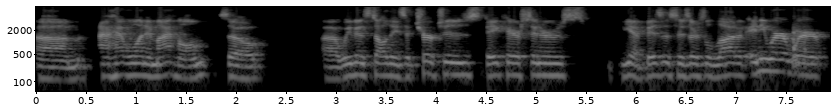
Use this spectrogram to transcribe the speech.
Um, I have one in my home, so uh, we've installed these at churches, daycare centers, yeah, businesses. There's a lot of anywhere where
